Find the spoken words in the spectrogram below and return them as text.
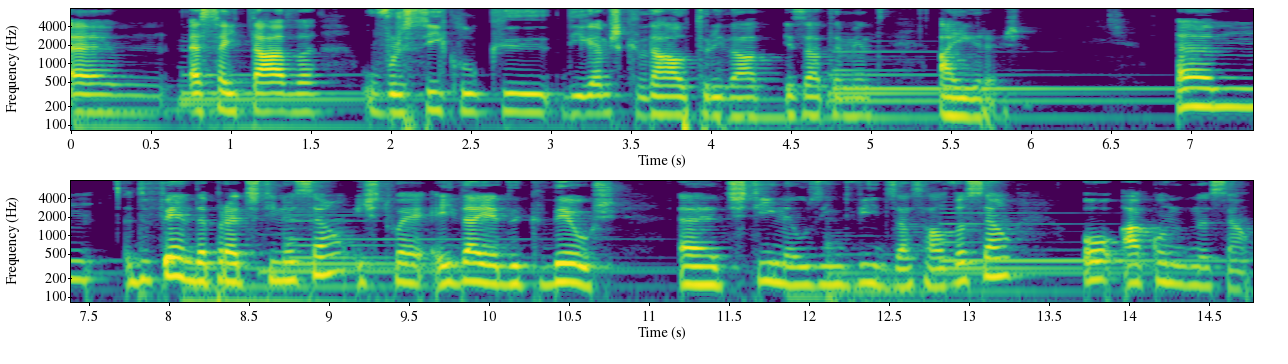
um, aceitava o versículo que, digamos, que dá autoridade exatamente à igreja. Um, defende a predestinação, isto é, a ideia de que Deus uh, destina os indivíduos à salvação ou à condenação,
